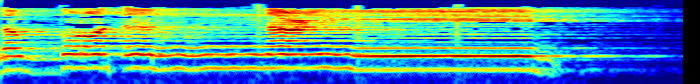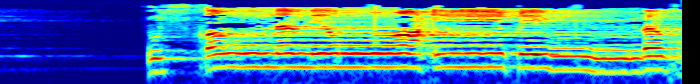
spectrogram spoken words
نَضْرَةَ النَّعِيمِ. يُسْقَوْنَ مِن رَّحِيقٍ مَّغْفُورٍ.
